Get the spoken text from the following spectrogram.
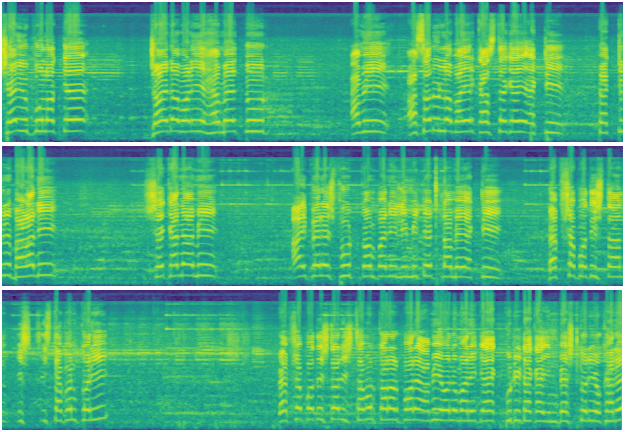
সেই উপলক্ষে জয়নাবাড়ি হেমায়তপুর আমি আসারুল্লাহ ভাইয়ের কাছ থেকে একটি ফ্যাক্টরি ভাড়া নিই। সেখানে আমি আইপেরেস ফুড কোম্পানি লিমিটেড নামে একটি ব্যবসা প্রতিষ্ঠান স্থাপন করি। ব্যবসা প্রতিষ্ঠান স্থাপন করার পরে আমি অনুমানিক এক কোটি টাকা ইনভেস্ট করি ওখানে।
